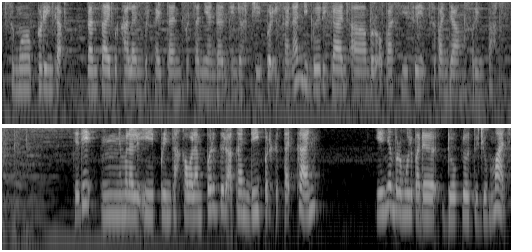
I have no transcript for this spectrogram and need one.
Semua peringkat rantai bekalan berkaitan pertanian dan industri perikanan diberikan uh, beroperasi sepanjang perintah. Jadi mm, melalui perintah kawalan pergerakan diperketatkan ianya bermula pada 27 Mac.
